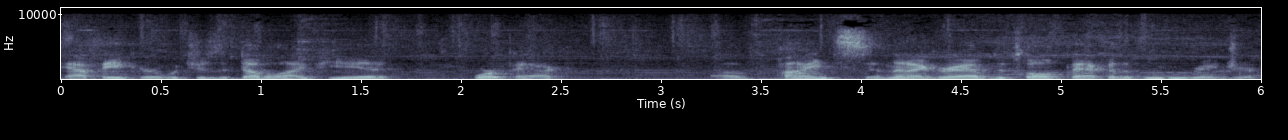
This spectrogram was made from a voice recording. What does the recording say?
Half Acre, which is a double IPA, four pack of pints, and then I grabbed the 12 pack of the Voodoo Ranger.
